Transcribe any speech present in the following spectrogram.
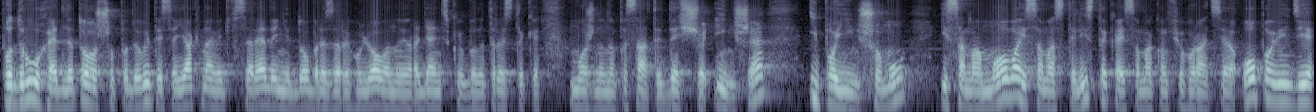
По-друге, для того, щоб подивитися, як навіть всередині добре зарегульованої радянської белетристики можна написати дещо інше і по-іншому. І сама мова, і сама стилістика, і сама конфігурація оповіді,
